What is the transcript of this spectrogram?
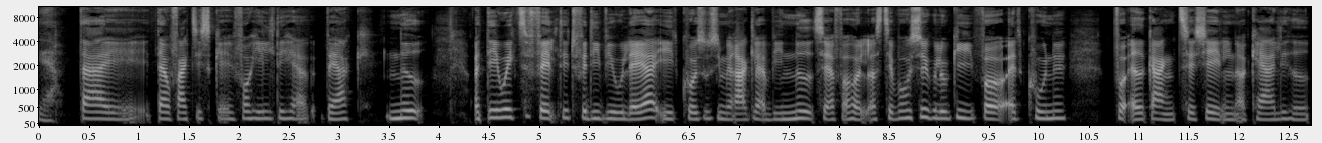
ja. der, der jo faktisk får hele det her værk ned. Og det er jo ikke tilfældigt, fordi vi jo lærer i et kursus i mirakler, at vi er nødt til at forholde os til vores psykologi for at kunne få adgang til sjælen og kærlighed.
